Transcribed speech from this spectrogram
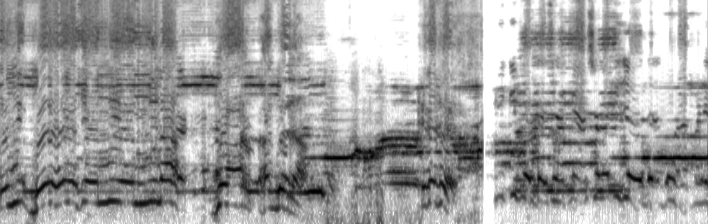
এমনি বের হয়ে গেছে এমনি এমনি না যে আর থাকবে না ঠিক আছে মানে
